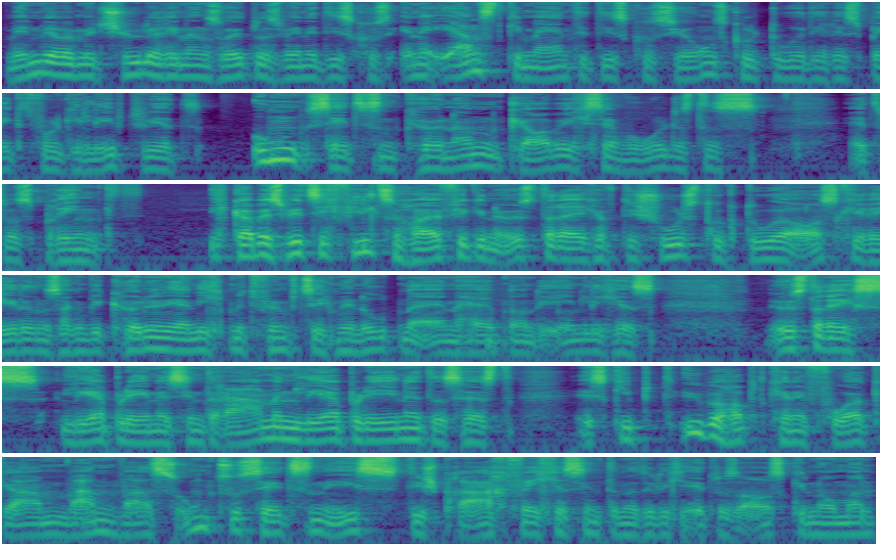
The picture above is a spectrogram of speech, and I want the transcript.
Wenn wir aber mit Schülerinnen so etwas wie eine, Diskus eine ernst gemeinte Diskussionskultur, die respektvoll gelebt wird, umsetzen können, glaube ich sehr wohl, dass das etwas bringt. Ich glaube, es wird sich viel zu häufig in Österreich auf die Schulstruktur ausgeredet und sagen, wir können ja nicht mit 50 Minuten Einheiten und ähnliches. Österreichs Lehrpläne sind Rahmenlehrpläne, das heißt, es gibt überhaupt keine Vorgaben, wann was umzusetzen ist. Die Sprachfächer sind da natürlich etwas ausgenommen,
